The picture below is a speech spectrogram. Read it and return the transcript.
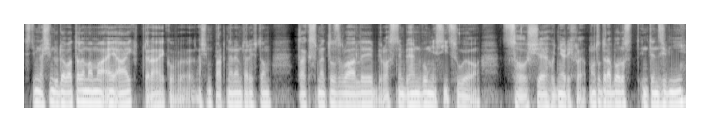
s tím naším dodavatelem Mama AI, která je jako naším partnerem tady v tom, tak jsme to zvládli vlastně během dvou měsíců, jo, což je hodně rychle. Ono to teda bylo dost intenzivní,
